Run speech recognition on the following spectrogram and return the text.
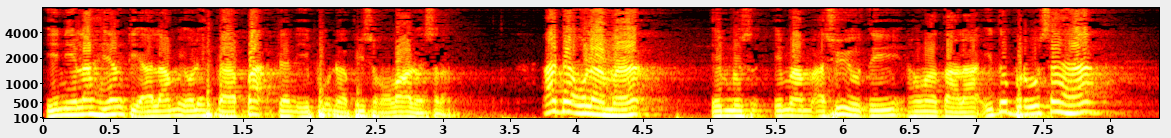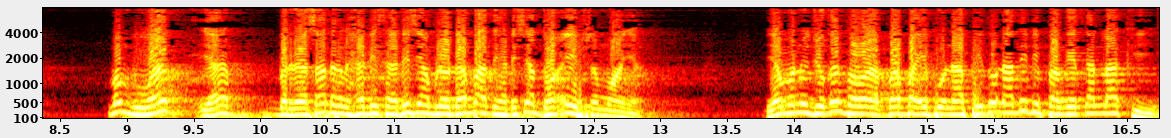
inilah yang dialami oleh bapak dan ibu Nabi Shallallahu Alaihi Wasallam. Ada ulama Ibnu Imam Asyuyuti taala itu berusaha membuat ya berdasarkan dengan hadis-hadis yang beliau dapat hadisnya doaif semuanya. Yang menunjukkan bahwa bapak ibu Nabi itu nanti dibangkitkan lagi.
